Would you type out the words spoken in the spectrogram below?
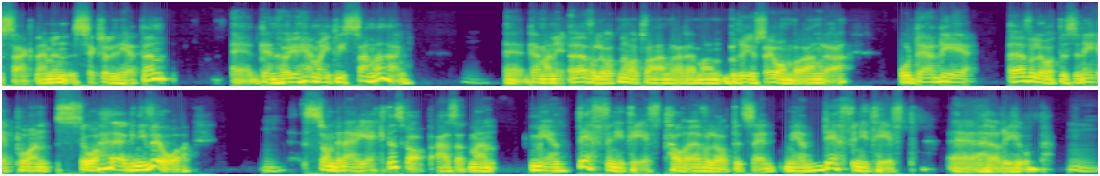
sagt, nej men sexualiteten, eh, den hör ju hemma i ett visst sammanhang. Mm. Eh, där man är överlåtna åt varandra, där man bryr sig om varandra. Och där det överlåtelsen är på en så hög nivå mm. som den är i äktenskap. Alltså att man mer definitivt har överlåtit sig, mer definitivt eh, hör ihop. Mm.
